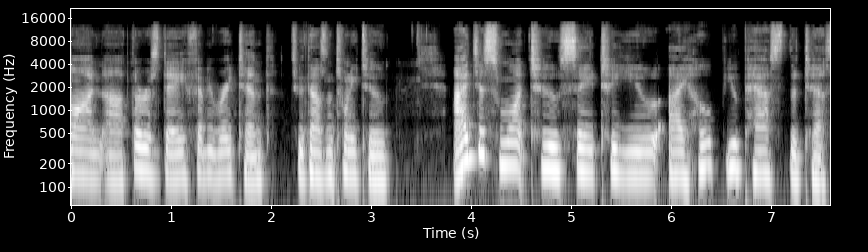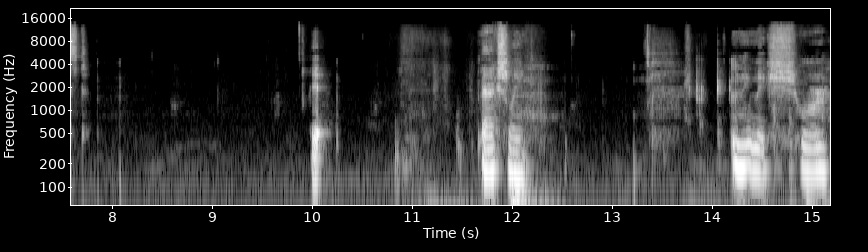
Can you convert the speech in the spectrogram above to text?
on uh, Thursday, February 10th, 2022. I just want to say to you, I hope you pass the test. It, actually, let me make sure.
